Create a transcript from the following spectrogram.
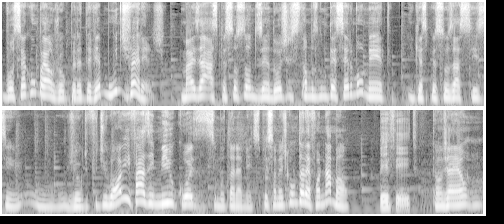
Você acompanhar um jogo pela TV é muito diferente. Mas as pessoas estão dizendo hoje que estamos num terceiro momento, em que as pessoas assistem um jogo de futebol e fazem mil coisas simultaneamente, especialmente com o telefone na mão. Perfeito. Então já é um,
